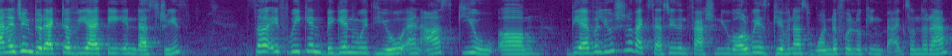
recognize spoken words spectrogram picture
Managing Director, VIP Industries. Sir, if we can begin with you and ask you, um, the evolution of accessories in fashion, you've always given us wonderful looking bags on the ramp.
